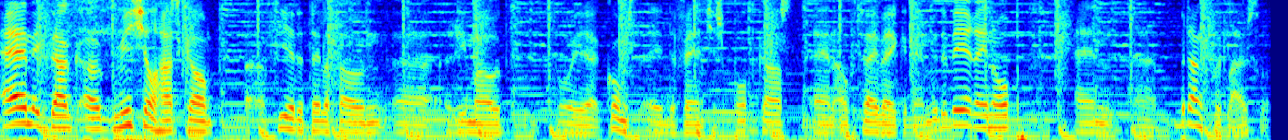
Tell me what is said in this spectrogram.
En ik dank ook Michel Harskamp eh, via de telefoon remote voor je komst in de Ventures podcast. En over twee weken nemen we er weer een op. En bedankt voor het luisteren.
